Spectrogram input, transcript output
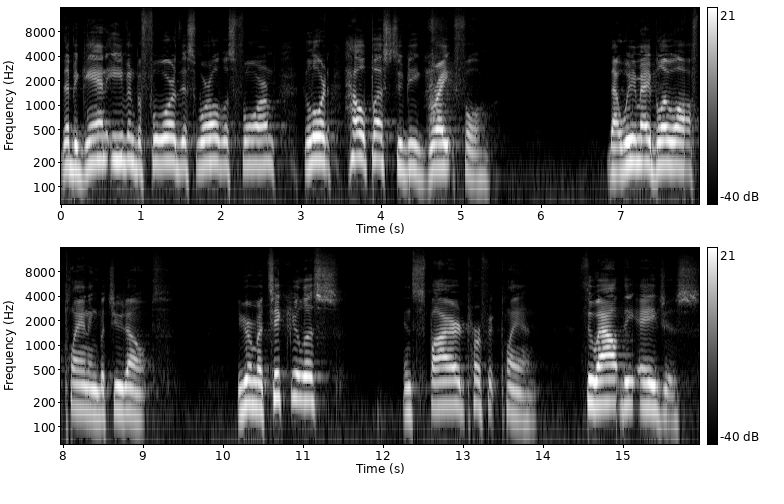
that began even before this world was formed. Lord, help us to be grateful that we may blow off planning, but you don't. Your meticulous, inspired, perfect plan throughout the ages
